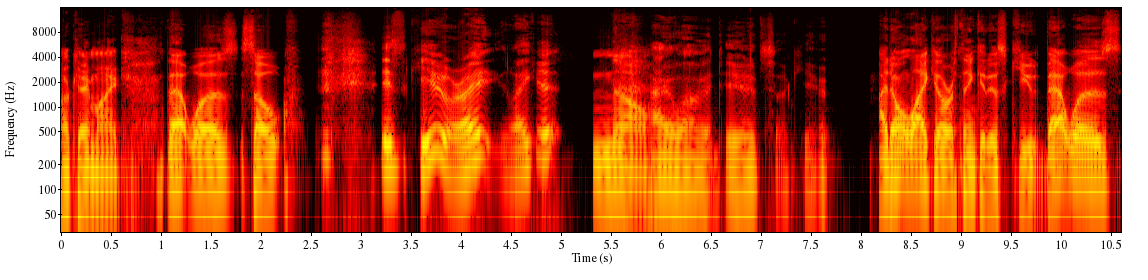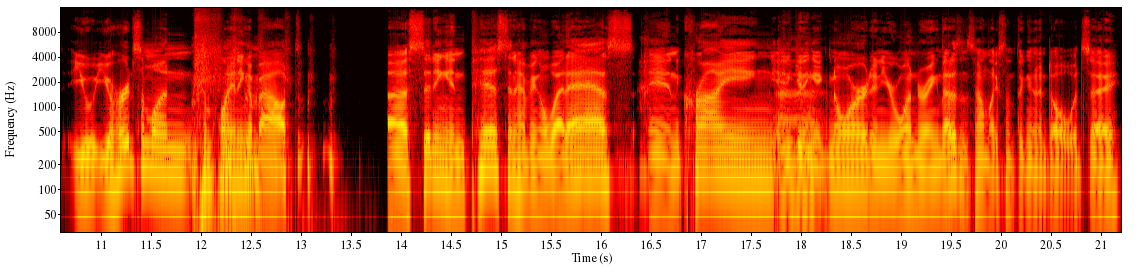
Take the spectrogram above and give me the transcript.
Okay, Mike. That was so It's cute, right? You like it? no. I love it, dude. It's so cute. I don't like it or think it is cute. That was you you heard someone complaining about uh sitting in piss and having a wet ass and crying and getting Uh. ignored and you're wondering that doesn't sound like something an adult would say.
